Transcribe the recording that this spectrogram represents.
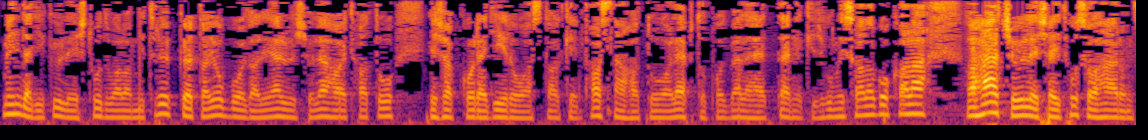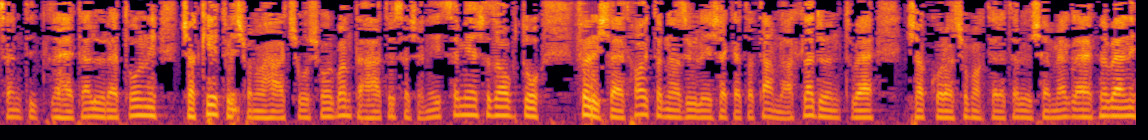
Mindegyik ülés tud valami trükköt, a jobb oldali előső lehajtható, és akkor egy íróasztalként használható, a laptopot be lehet tenni kis gumiszalagok alá. A hátsó üléseit 23 centit lehet előre tolni, csak két is van a hátsó sorban, tehát összesen négy személyes az autó, föl is lehet hajtani az üléseket, a támlát ledöntve, és akkor a csomagteret erősen meg lehet növelni,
